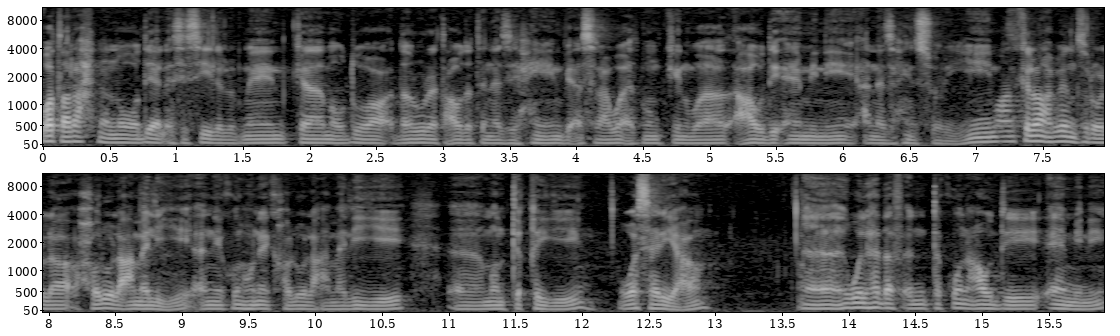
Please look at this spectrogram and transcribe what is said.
وطرحنا المواضيع الأساسية للبنان كموضوع ضرورة عودة النازحين بأسرع وقت ممكن وعودة آمنة النازحين السوريين. طبعا كلهم عم ينظروا لحلول عملية أن يكون هناك حلول عملية منطقية وسريعة والهدف أن تكون عودة آمنة.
